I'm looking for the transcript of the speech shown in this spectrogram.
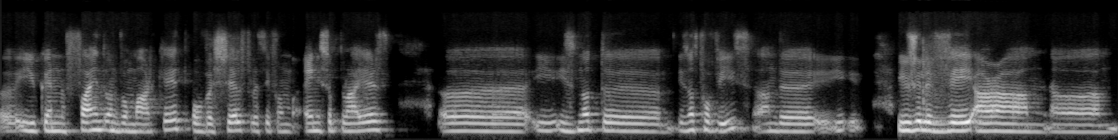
uh, you can find on the market or the shelf, let's say, from any suppliers uh, is not uh, is not for this, and uh, usually they are um, um,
